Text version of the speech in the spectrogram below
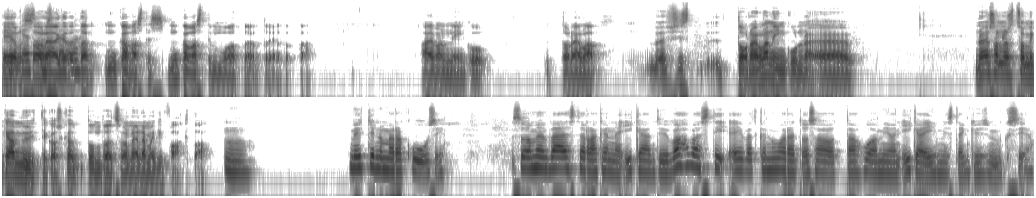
Ei ollut, se oli aika tota, mukavasti, mukavasti muotoiltu ja tota, aivan niin kuin todella, siis todella niin kuin, no en sano, että se on mikään myytti, koska tuntuu, että se on enemmänkin faktaa. Mm. Myytti numero kuusi. Suomen väestörakenne ikääntyy vahvasti, eivätkä nuoret osaa ottaa huomioon ikäihmisten kysymyksiä.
